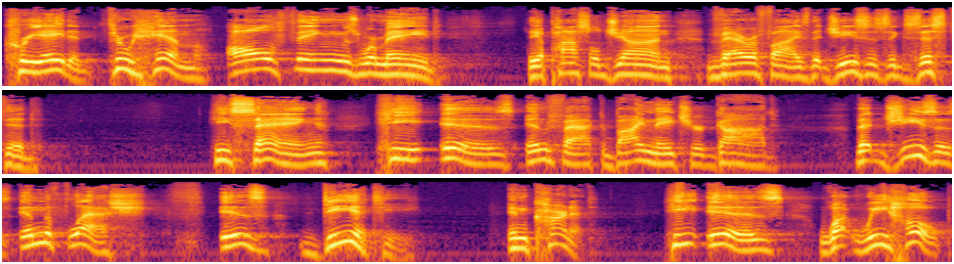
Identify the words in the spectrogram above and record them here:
created. Through him, all things were made. The Apostle John verifies that Jesus existed. He saying he is, in fact, by nature, God. That Jesus in the flesh is deity incarnate. He is what we hope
